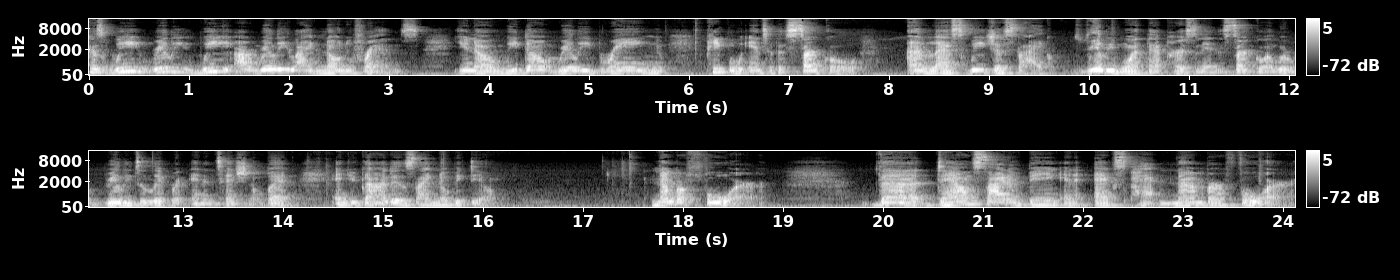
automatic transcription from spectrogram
because we really we are really like no new friends you know we don't really bring people into the circle unless we just like really want that person in the circle and we're really deliberate and intentional but in uganda is like no big deal number four the downside of being an expat number four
